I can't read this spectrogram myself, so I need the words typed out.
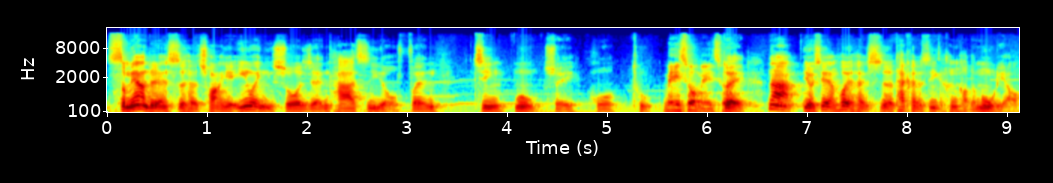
什么样的人适合创业？因为你说人他是有分金木水火土，没错没错。对，那有些人会很适合，他可能是一个很好的幕僚，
